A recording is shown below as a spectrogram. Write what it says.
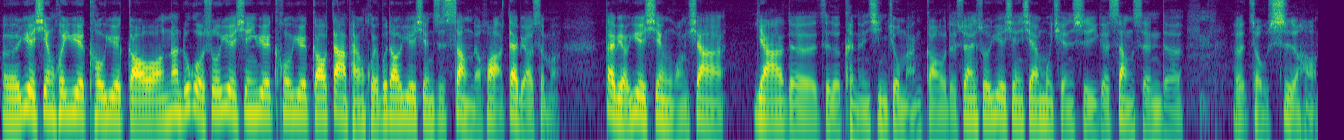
呃月线会越扣越高哦。那如果说月线越扣越高，大盘回不到月线之上的话，代表什么？代表月线往下压的这个可能性就蛮高的，虽然说月线现在目前是一个上升的呃走势哈，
